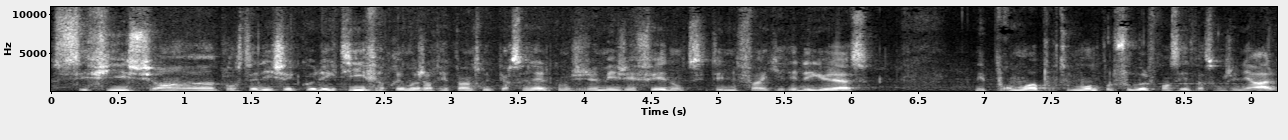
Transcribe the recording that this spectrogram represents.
C'est fini sur un constat d'échec collectif. Après, moi, j'en fais pas un truc personnel, comme j'ai jamais j'ai fait, donc c'était une fin qui était dégueulasse. Mais pour moi, pour tout le monde, pour le football français de façon générale.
